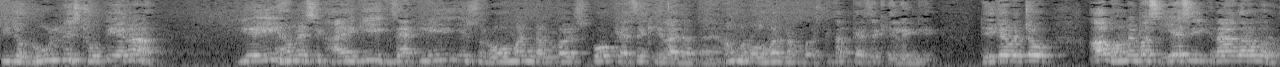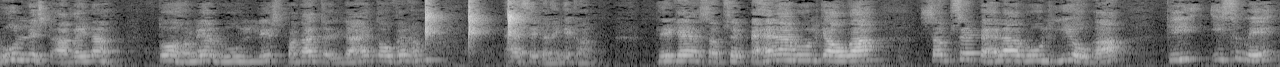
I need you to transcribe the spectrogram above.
कि जो रूल लिस्ट होती है ना, यही हमें सिखाएगी एग्जैक्टली exactly इस रोमन नंबर्स को कैसे खेला जाता है। हम रोमन नंबर्स के साथ कैसे खेलेंगे। ठीक है, बच्चों? अब हमें बस ये सीखना है, अगर हम रूल लिस्ट आ गई ना तो हमें रूल लिस्ट पता चल जाए तो फिर हम ऐसे करेंगे काम। ठीक है? सबसे पहला रूल क्या होगा? सबसे पहला रूल ये होगा कि इसमें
